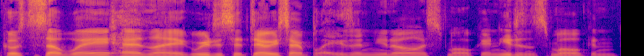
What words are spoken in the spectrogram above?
goes to Subway, and like we just sit there. We start blazing, you know, smoking. He doesn't smoke, and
